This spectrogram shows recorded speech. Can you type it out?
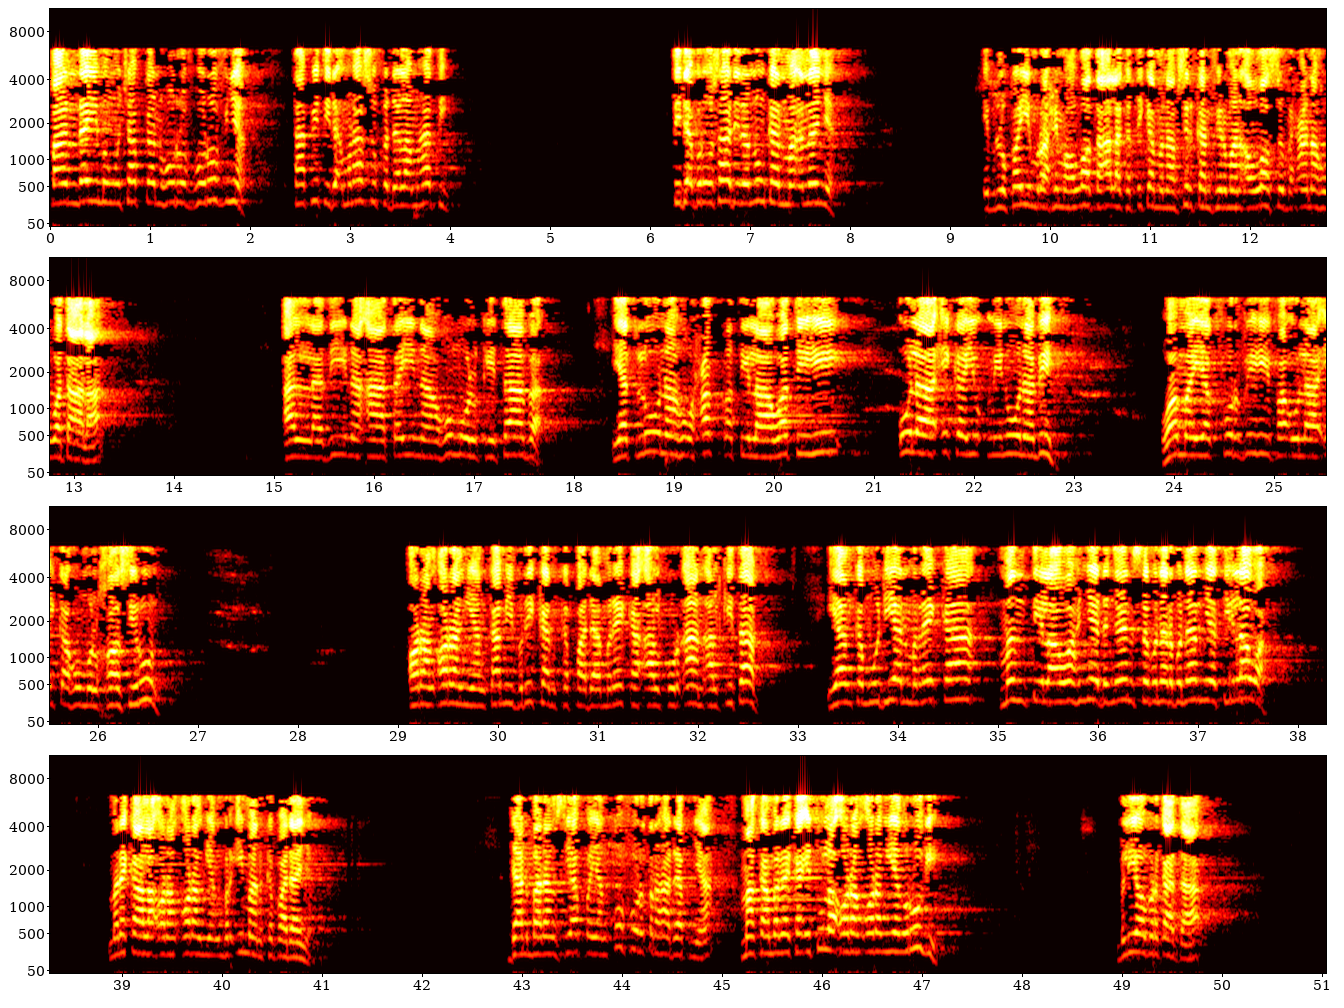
pandai mengucapkan huruf-hurufnya, tapi tidak merasuk ke dalam hati. Tidak berusaha direnungkan maknanya. Ibnu Qayyim rahimahullah taala ketika menafsirkan firman Allah Subhanahu wa taala, "Alladzina atainahumul kitaba yatlunahu haqqa tilawatihi ulaika yu'minuna bih wa may yakfur bihi fa ulaika humul khasirun. Orang-orang yang kami berikan kepada mereka Al-Qur'an Alkitab yang kemudian mereka mentilawahnya dengan sebenar-benarnya tilawah. Mereka adalah orang-orang yang beriman kepadanya. Dan barang siapa yang kufur terhadapnya maka mereka itulah orang-orang yang rugi. Beliau berkata,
